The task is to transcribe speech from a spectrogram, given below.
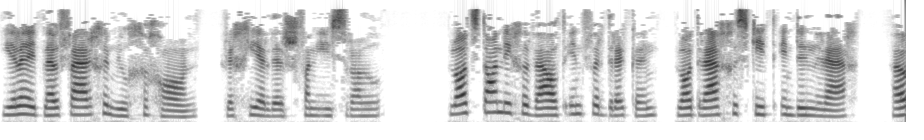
jylle het nou ver genoeg gegaan, regeerders van Israël. Laat staan die geweld en verdrukking, laat reg geskiet en doen reg, hou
